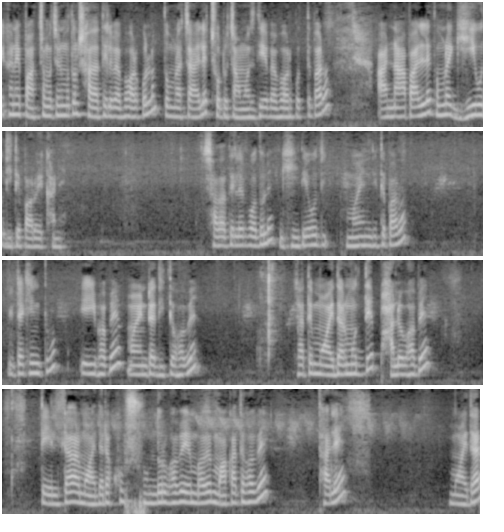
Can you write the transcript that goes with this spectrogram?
এখানে পাঁচ চামচের মতন সাদা তেল ব্যবহার করলাম। তোমরা চাইলে ছোট চামচ দিয়ে ব্যবহার করতে পারো। আর না পারলে তোমরা ঘিও দিতে পারো এখানে। সাদা তেলের বদলে ঘি দিয়েও ময়ান দিতে পারো। এটা কিন্তু এইভাবে ময়ানটা দিতে হবে, যাতে ময়দার মধ্যে ভালোভাবে তেলটা আর ময়দাটা খুব সুন্দরভাবে এরমভাবে মাখাতে হবে, তাহলে ময়দার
